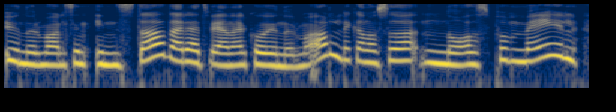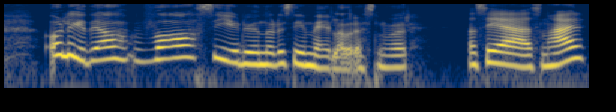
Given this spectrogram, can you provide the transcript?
Unormal sin Insta. Der heter vi NRK Unormal. De kan også nå oss på mail. Og Lydia, hva sier du når du sier mailadressen vår? Da sier jeg sånn her.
